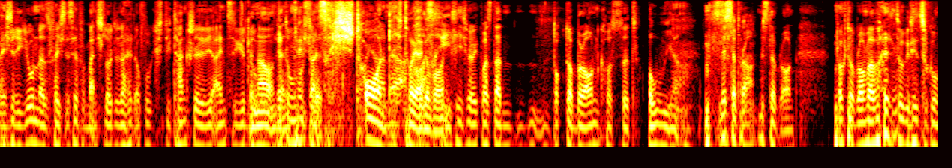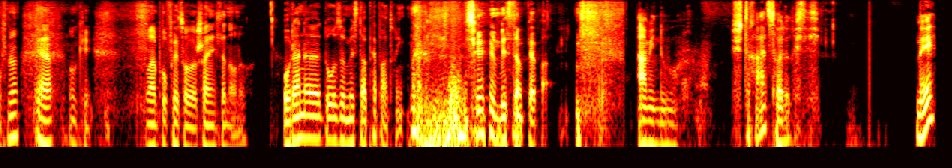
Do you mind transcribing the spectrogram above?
Welche Region, also vielleicht ist ja für manche Leute da halt auch wirklich die Tankstelle die einzige Genau, und Rettung und da Tankstelle ist richtig teuer. ordentlich ne? teuer ist geworden. Richtig, was dann Dr. Brown kostet. Oh ja. Mr. Brown. Mr. Brown. Dr. Brown war bald in die Zukunft, ne? Ja. Okay. War ein Professor wahrscheinlich dann auch noch. Oder eine Dose Mr. Pepper trinken. Schön Mr. Pepper. Armin, du strahlst heute richtig. Nee?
